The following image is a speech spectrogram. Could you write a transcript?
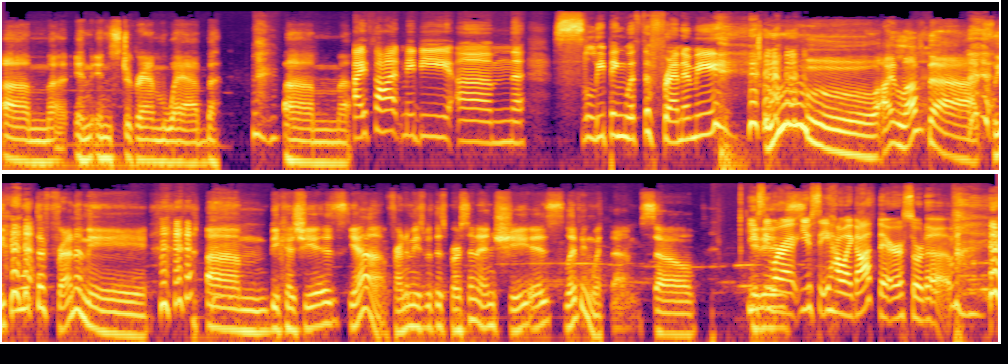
um, an Instagram web. Um, I thought maybe um sleeping with the frenemy. ooh, I love that. Sleeping with the frenemy. Um, because she is, yeah, frenemies with this person and she is living with them. So you it see where I, you see how I got there, sort of.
